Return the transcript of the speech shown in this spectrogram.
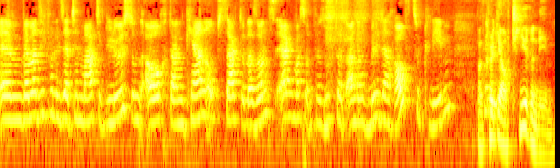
Ähm, wenn man sich von dieser Thematik löst und auch dann Kernobst sagt oder sonst irgendwas und versucht, dort andere Bilder raufzukleben, Man könnte ja auch Tiere nehmen.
